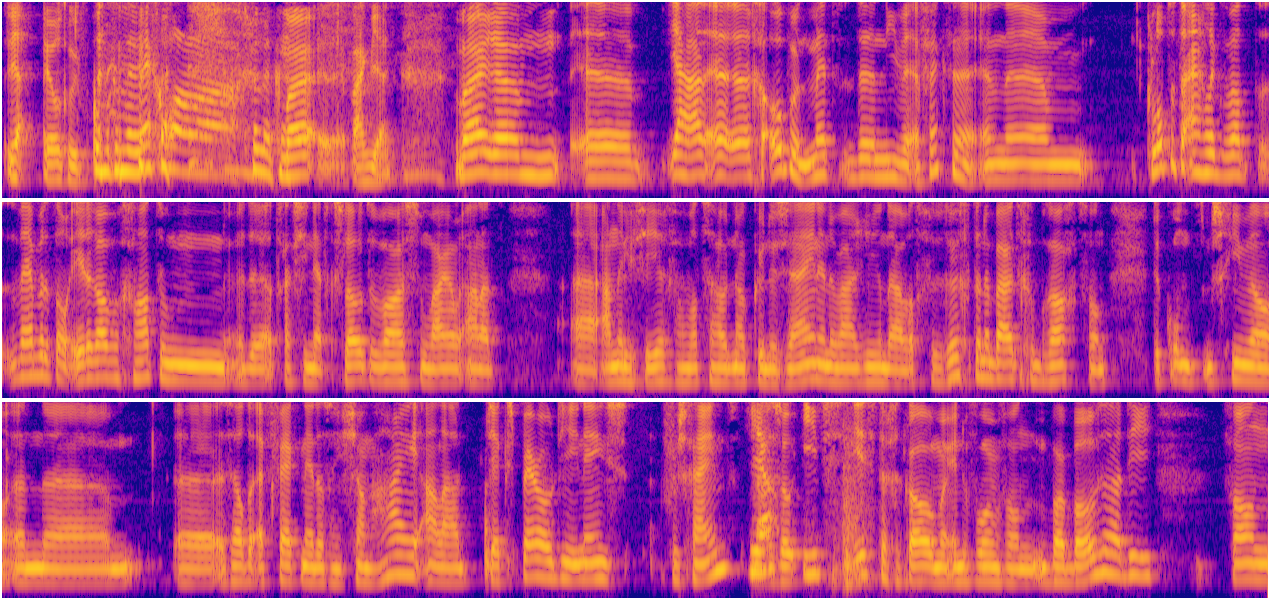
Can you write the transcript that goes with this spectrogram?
Ja, heel goed. Kom ik hem weer weg? Oh, gelukkig. Maar, eh, maakt niet uit. Maar ehm, eh, ja, eh, geopend met de nieuwe effecten. En ehm, klopt het eigenlijk wat... We hebben het al eerder over gehad toen de attractie net gesloten was. Toen waren we aan het eh, analyseren van wat zou het nou kunnen zijn. En er waren hier en daar wat geruchten naar buiten gebracht. Van er komt misschien wel een ehm, eh, hetzelfde effect net als in Shanghai. à la Jack Sparrow die ineens verschijnt. Ja. Nou, zoiets is er gekomen in de vorm van Barbosa die van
